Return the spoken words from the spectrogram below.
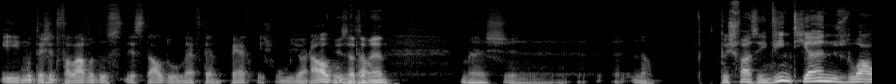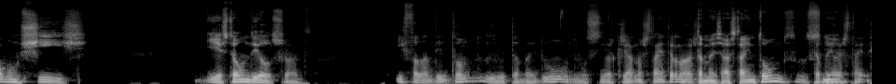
E muita gente falava desse, desse tal do Left Hand Path, diz, o melhor álbum. Exatamente. mas eh, não. Depois fazem 20 anos do álbum X. E este é um deles. Pronto. E falando em tom de- também de um, de um senhor que já não está entre nós. Também já está em tombo. Também senhor. já está.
